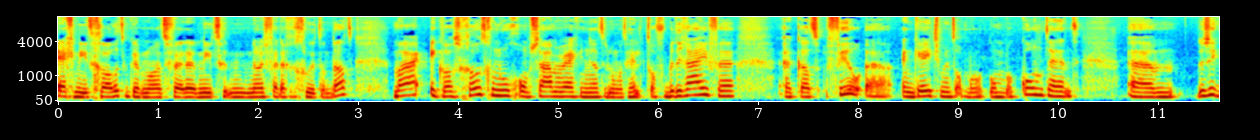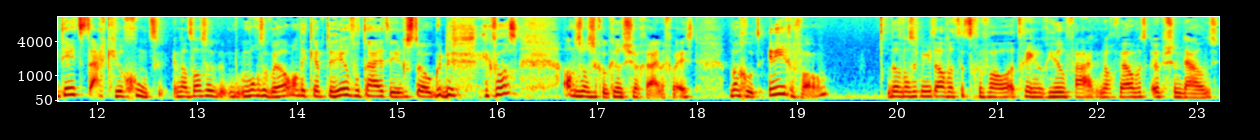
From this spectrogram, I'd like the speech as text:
echt niet groot. Ik heb nooit verder, niet, nooit verder gegroeid dan dat. Maar ik was groot genoeg om samenwerkingen te doen met hele toffe bedrijven. Ik had veel uh, engagement op mijn, op mijn content. Um, dus ik deed het eigenlijk heel goed. En dat was ook, mocht ook wel, want ik heb er heel veel tijd in gestoken. Dus ik was, anders was ik ook heel chagrijnig geweest. Maar goed, in ieder geval, dat was ook niet altijd het geval. Het ging ook heel vaak nog wel met ups en downs.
